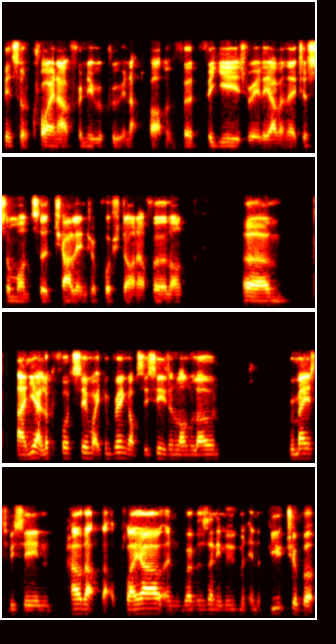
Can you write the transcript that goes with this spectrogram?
Been sort of crying out for a new recruit in that department for, for years, really, haven't they? Just someone to challenge or push Darnell Furlong. Um, and yeah, looking forward to seeing what he can bring. Obviously, season long loan remains to be seen how that that'll play out and whether there's any movement in the future. But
